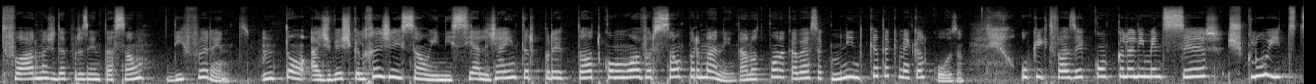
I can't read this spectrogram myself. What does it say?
de formas de apresentação diferentes. Então, às vezes, aquela rejeição inicial já é interpretado como uma aversão permanente. A nota põe na cabeça que menino quer comer aquela coisa. O que é que te fazer com que aquele alimento ser excluído de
